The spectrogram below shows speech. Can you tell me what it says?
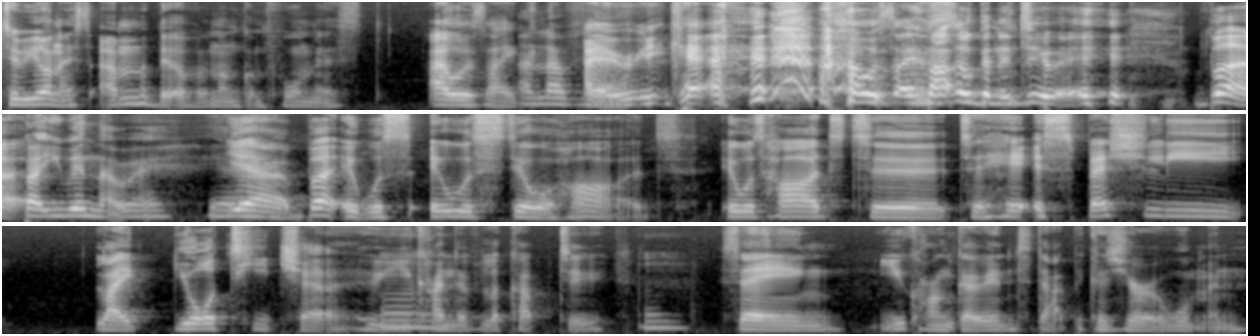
to be honest, I'm a bit of a nonconformist. I was like, I love I that. don't really care. I was like, I'm But- still gonna do it. But, but you win that way. Yeah. yeah. but it was it was still hard. It was hard to to hit, especially like your teacher who Mm. you kind of look up to, saying you can't go into that because you're a woman.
